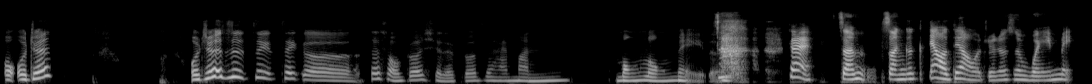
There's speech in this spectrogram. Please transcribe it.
我我觉得，我觉得这这这个这首歌写的歌词还蛮。朦胧美的，对，整整个调调，我觉得是唯美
